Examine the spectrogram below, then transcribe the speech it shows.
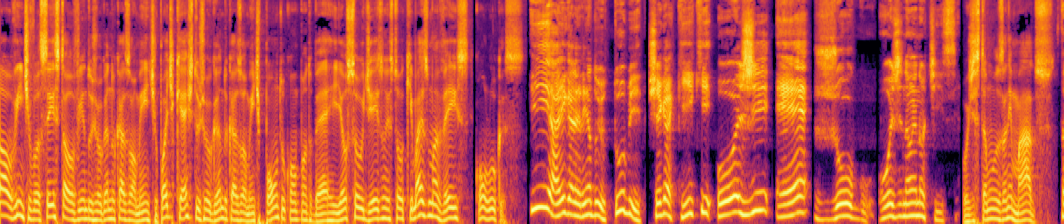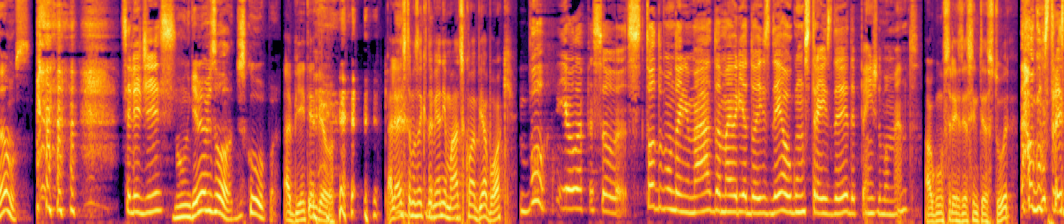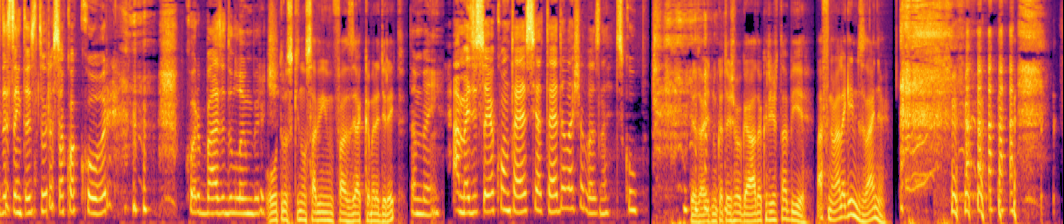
Olá, ouvinte, você está ouvindo Jogando Casualmente, o podcast do jogandocasualmente.com.br e eu sou o Jason e estou aqui mais uma vez com o Lucas. E aí, galerinha do YouTube, chega aqui que hoje é jogo, hoje não é notícia. Hoje estamos animados. Estamos? Se ele diz. Ninguém me avisou, desculpa. A Bia entendeu. Aliás, estamos aqui também animados com a Bia Bock. Bu! E olá, pessoas. Todo mundo animado, a maioria 2D, alguns 3D, depende do momento. Alguns 3D sem textura. Alguns 3D sem textura, só com a cor. cor base do Lambert. Outros que não sabem fazer a câmera direito. Também. Ah, mas isso aí acontece até The Last of Us, né? Desculpa. Apesar de nunca ter jogado, eu acredito na Bia. Afinal, ela é game designer.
